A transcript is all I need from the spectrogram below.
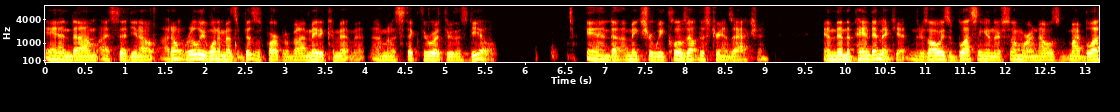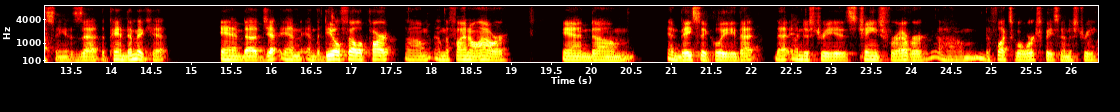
And um, I said, you know, I don't really want him as a business partner, but I made a commitment. I'm going to stick through it through this deal and uh, make sure we close out this transaction and then the pandemic hit and there's always a blessing in there somewhere and that was my blessing is that the pandemic hit and uh, and and the deal fell apart um, in the final hour and um, and basically that that industry has changed forever um, the flexible workspace industry.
